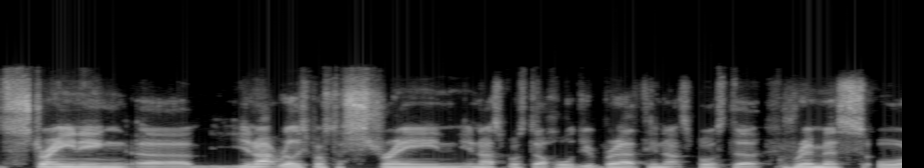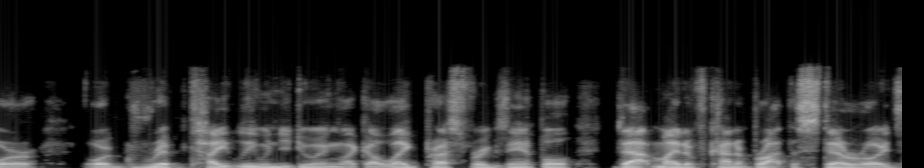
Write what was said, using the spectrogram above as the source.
straining uh, you're not really supposed to strain you're not supposed to hold your breath you're not supposed to grimace or or grip tightly when you're doing like a leg press for example. That might have kind of brought the steroids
